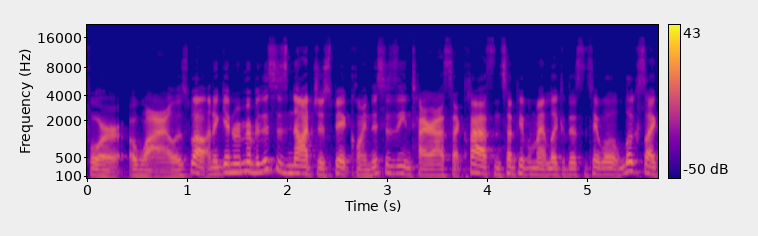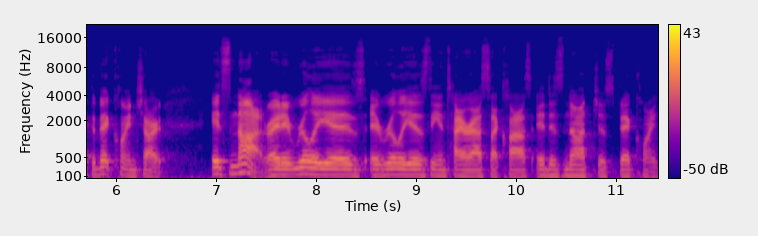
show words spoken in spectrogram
for a while as well. And again, remember, this is not just Bitcoin. This is the entire asset class. And some people might look at this and say, well, it looks like the Bitcoin chart. It's not, right? It really is. It really is the entire asset class. It is not just Bitcoin.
